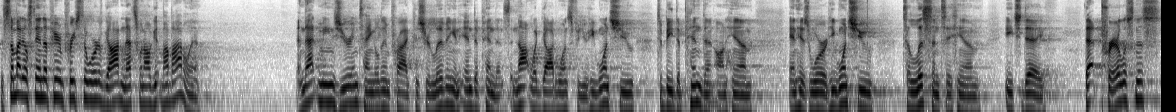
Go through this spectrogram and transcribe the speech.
and somebody will stand up here and preach the Word of God, and that's when I'll get my Bible in. And that means you're entangled in pride because you're living in independence, not what God wants for you. He wants you to be dependent on Him and His Word. He wants you to listen to Him each day. That prayerlessness,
